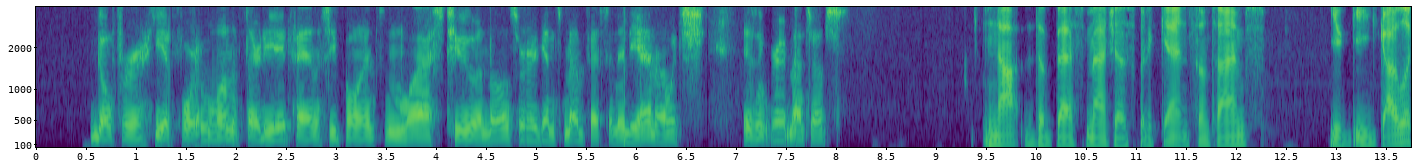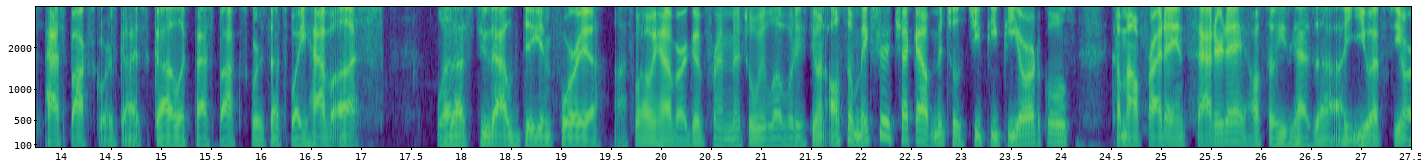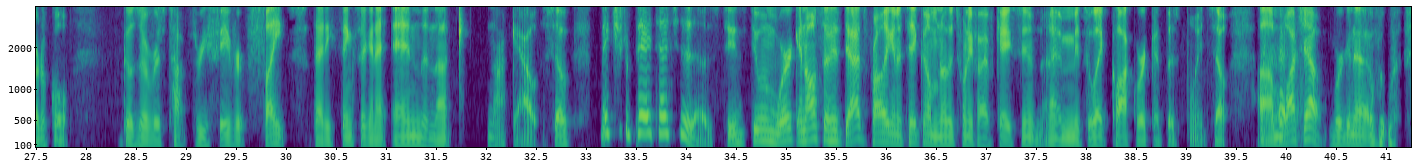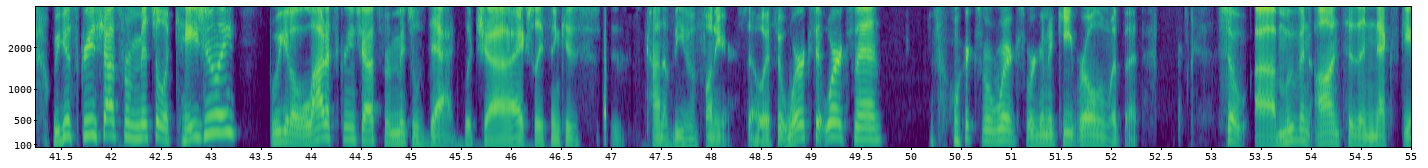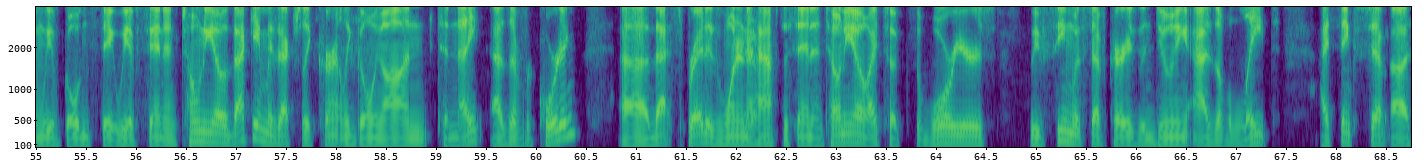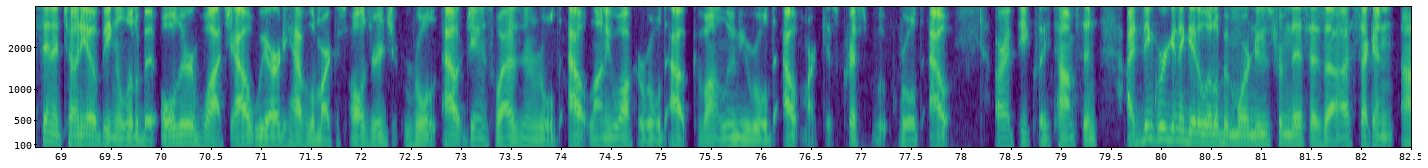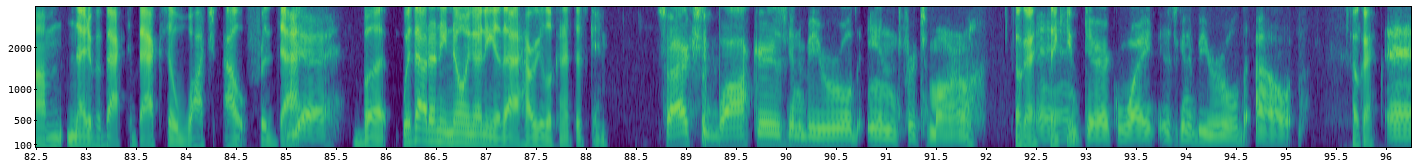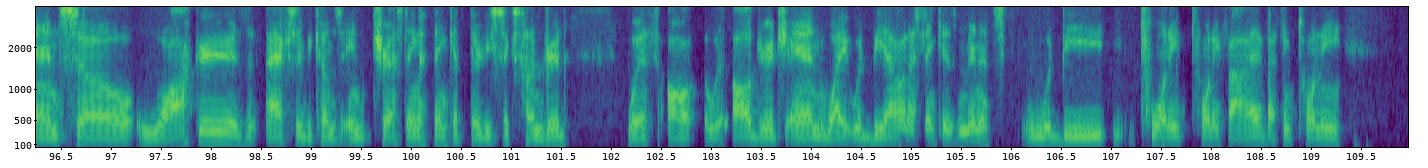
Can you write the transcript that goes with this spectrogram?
go for. He had forty-one and thirty-eight fantasy points in the last two, and those were against Memphis and Indiana, which isn't great matchups. Not the best matchups, but again, sometimes you you gotta look past box scores, guys. Gotta look past box scores. That's why you have us let us do that digging for you. That's why we have our good friend Mitchell. We love what he's doing. Also, make sure to check out Mitchell's GPP articles. Come out Friday and Saturday. Also, he has a UFC article goes over his top three favorite fights that he thinks are going to end and not knock out. So make sure to pay attention to those. Dude's doing work. And also, his dad's probably going to take home another 25K soon. Mean, it's like clockwork at this point. So um, watch out. We're going to, we get screenshots from Mitchell occasionally. But we get a lot of screenshots from Mitchell's dad, which uh, I actually think is is kind of even funnier. So if it works, it works, man. If it works, it works. We're gonna keep rolling with it. So, uh, moving on to the next game, we have Golden State, we have San Antonio. That game is actually currently going on tonight as of recording. Uh, that spread is one and a half to San Antonio. I took the Warriors. We've seen what Steph Curry's been doing as of late. I think uh, San Antonio being a little bit older, watch out. We already have Lamarcus Aldridge ruled out, James Wiseman ruled out, Lonnie Walker ruled out, Kevon Looney ruled out, Marquese Chriss ruled out, RIP Klay Thompson. I think we're going to get a little bit more news from this as a, a second um, night of a back to back, so watch out for that. Yeah. But without any knowing any of that, how are you looking at this game? So actually, Walker is going to be ruled in for tomorrow. Okay, thank you. Derrick White is going to be ruled out. Okay. And so Walker is actually becomes interesting, I think, at 3,600 with all with Aldridge and White would be out. I think his minutes would be 20, 25. I think 20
